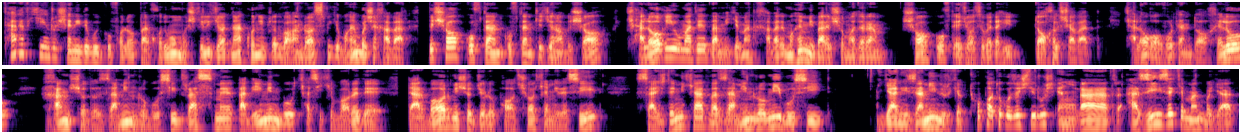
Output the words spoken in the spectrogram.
طرفی که این رو شنیده بود گفت حالا بر خودمون مشکل ایجاد نکنیم چون واقعا راست میگه مهم باشه خبر. به شاه گفتند گفتند که جناب شاه کلاقی اومده و میگه من خبر مهمی برای شما دارم. شاه گفت اجازه بدهید داخل شود. کلاق آوردن داخل و خم شد و زمین رو بوسید. رسم قدیم این بود کسی که وارد دربار می‌شد جلو پادشاه که می‌رسید سجده می‌کرد و زمین رو میبوسید. یعنی زمین رو که تو پاتو گذاشتی روش انقدر عزیزه که من باید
